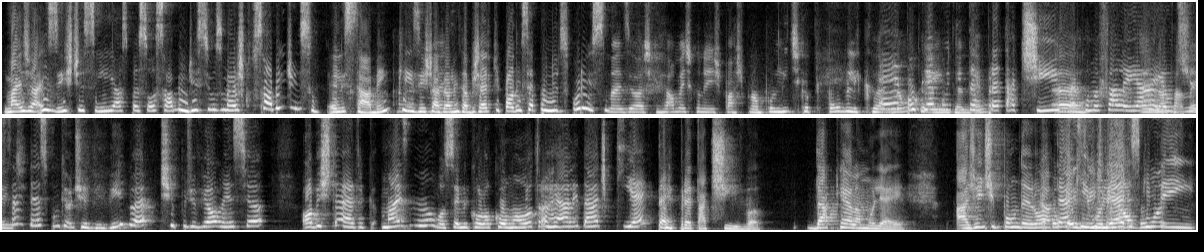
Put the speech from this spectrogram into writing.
mas já existe sim, e as pessoas sabem disso e os médicos sabem disso. Eles sabem que existe a violência obstétrica e podem ser punidos por isso. Mas eu acho que realmente quando a gente parte pra uma política pública, É, não porque tem, é muito entendeu? interpretativa. É, É, como eu falei, ah, eu tinha certeza com o que eu tinha vivido era um tipo de violência obstétrica. Mas não, você me colocou uma outra realidade que é interpretativa daquela mulher. A gente ponderou É até aqui mulheres algumas- que têm.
